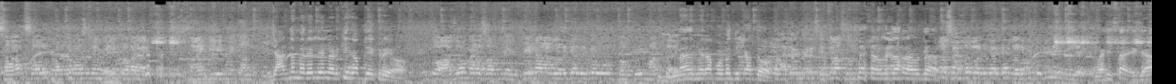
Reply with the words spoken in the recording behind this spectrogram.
चार साल में पढ़ा है। सांगली में काम किया। जान तो मेरे लिए लड़की कब देख रहे हो? तो आ जाओ मेरे साथ में। बिना लड़के देखे वो कोई मानता है। मैं मेरा फ़ोटो दिखा दो। इतना सुंदर उधर उधर। सुंदर लड़का का लड़की तो भी नहीं मिलेगा। वैसा है क्या?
